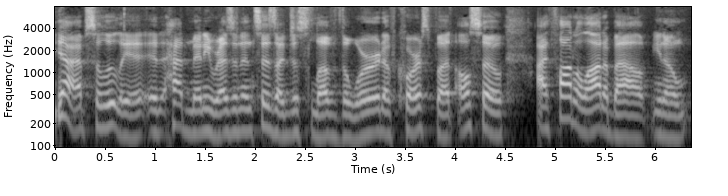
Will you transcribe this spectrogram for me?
Yeah, absolutely. It, it had many resonances. I just love the word, of course, but also I thought a lot about, you know,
